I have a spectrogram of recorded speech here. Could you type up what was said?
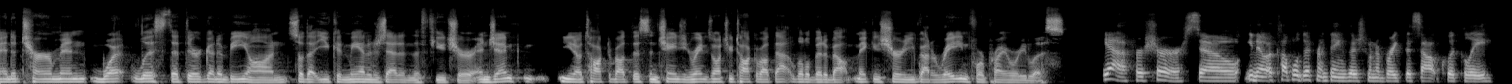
and determine what list that they're going to be on, so that you can manage that in the future. And Jen, you know, talked about this and changing ratings. Why don't you talk about that a little bit about making sure you've got a rating for priority lists? Yeah, for sure. So, you know, a couple different things. I just want to break this out quickly.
